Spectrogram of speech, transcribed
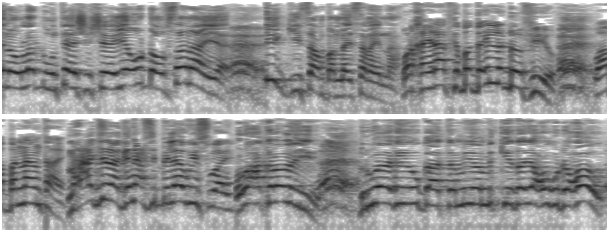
inuu la dhuuntee shisheeye u dhoofsanaya dhiiggiisaan bannaysanaynaa war khayraadka badda in la dhoofiyo waa bannaan tahay maxaa jira ganacsi bilaagiis waay war waxaa kaloo la yidhi dhurwaagii u gaatamiyo midkii dayax ugu dhacow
